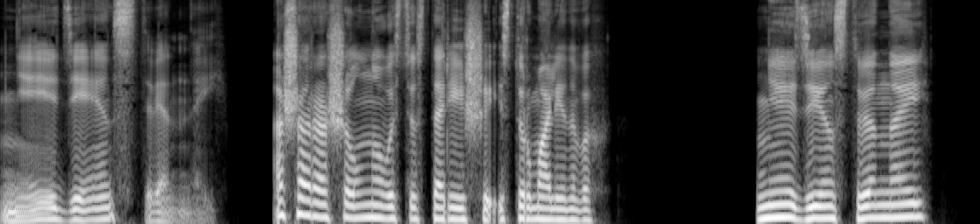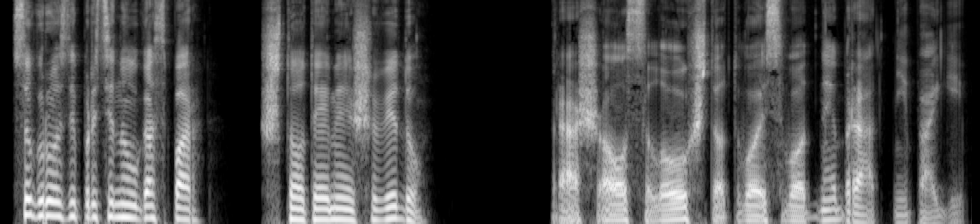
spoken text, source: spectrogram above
«Не единственный», — ошарашил новостью старейший из Турмалиновых. «Не единственный», — с угрозой протянул Гаспар. «Что ты имеешь в виду?» «Прошел слух, что твой сводный брат не погиб.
